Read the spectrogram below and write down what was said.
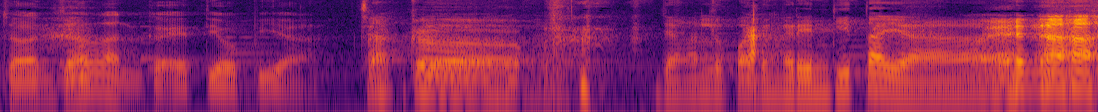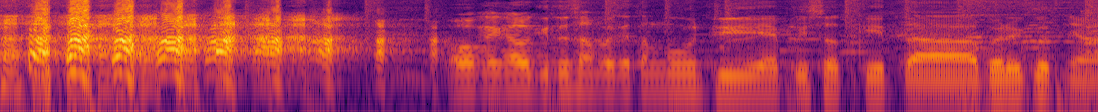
Jalan-jalan ke Ethiopia. Cakep. Jangan lupa dengerin kita ya. Oke kalau gitu sampai ketemu di episode kita berikutnya.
